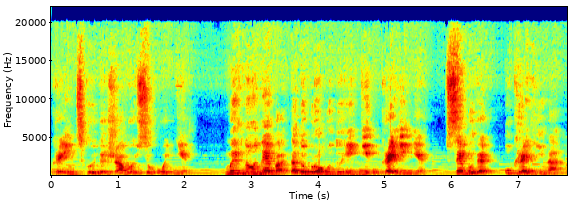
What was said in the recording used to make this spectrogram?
українською державою сьогодні. Мирного неба та добробуту рідній Україні! Все буде Україна!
